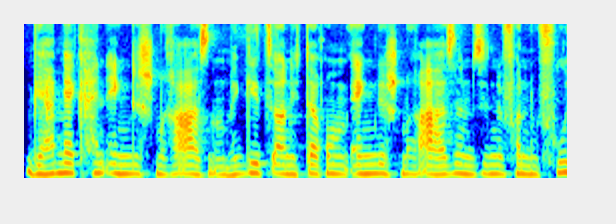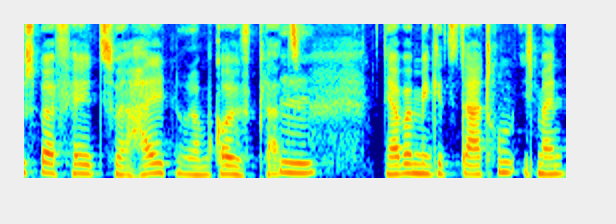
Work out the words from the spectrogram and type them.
wir haben ja keinen englischen Rasen und mir geht es auch nicht darum, englischen Rasen im Sinne von einem Fußballfeld zu erhalten oder am Golfplatz. Ja, aber mir geht es darum, ich meine,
